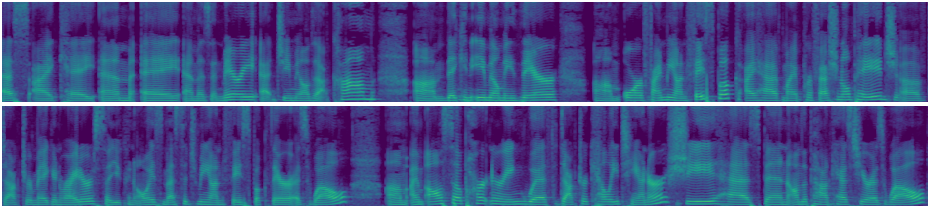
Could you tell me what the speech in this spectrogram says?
S I K M A, M as in Mary, at gmail.com. Um, they can email me there um, or find me on Facebook. I have my professional page of Dr. Megan Ryder, so you can always message me on Facebook there as well. Um, I'm also partnering with Dr. Kelly Tanner. She has been on the podcast here as well.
